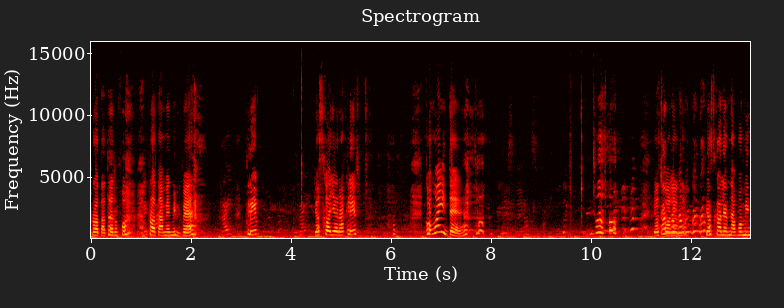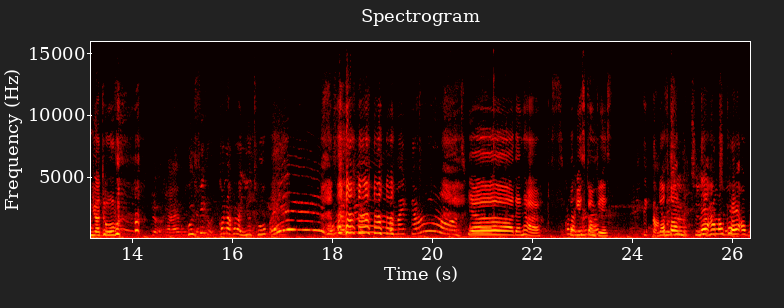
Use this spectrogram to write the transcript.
Prata telepon, prata med min vän. Klipp. Jag ska göra klipp. Komma inte. Jag ska lämna, jag ska lämna på min Youtube. Hon fick, kolla, kolla Youtube. Hey! Oh my god! Ja, den här. Kompis kompis. TikTok. Jag ska, det är all okej om,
